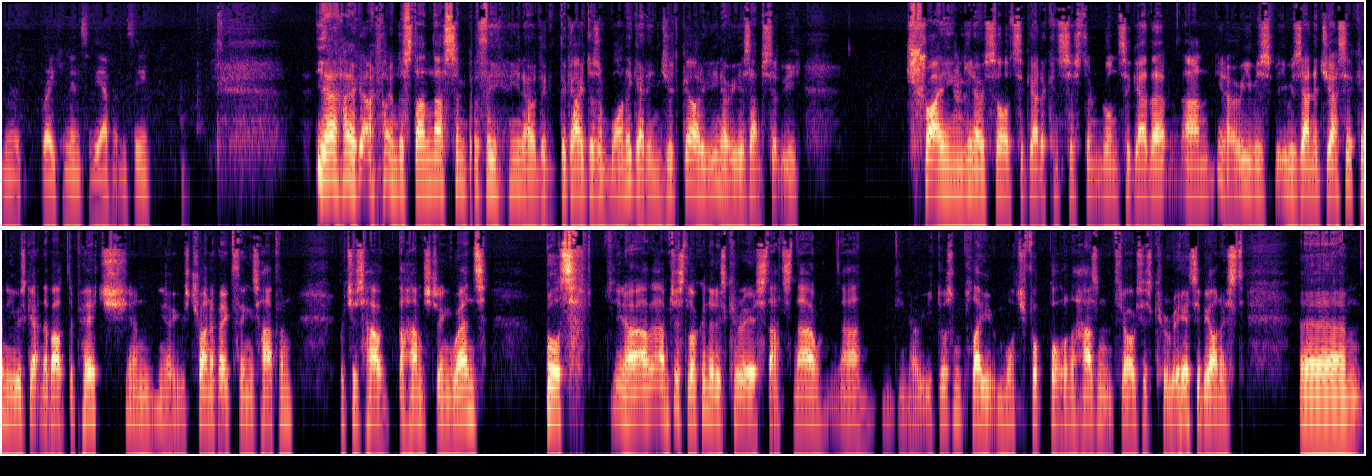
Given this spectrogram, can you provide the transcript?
you know breaking into the Everton team. Yeah, I, I understand that sympathy. You know, the, the guy doesn't want to get injured. God, you know, he is absolutely trying, you know, sort to get a consistent run together. And you know, he was he was energetic and he was getting about the pitch, and you know, he was trying to make things happen, which is how the hamstring went. But you know, I'm just looking at his career stats now, and you know, he doesn't play much football and hasn't throughout his career, to be honest. Um,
